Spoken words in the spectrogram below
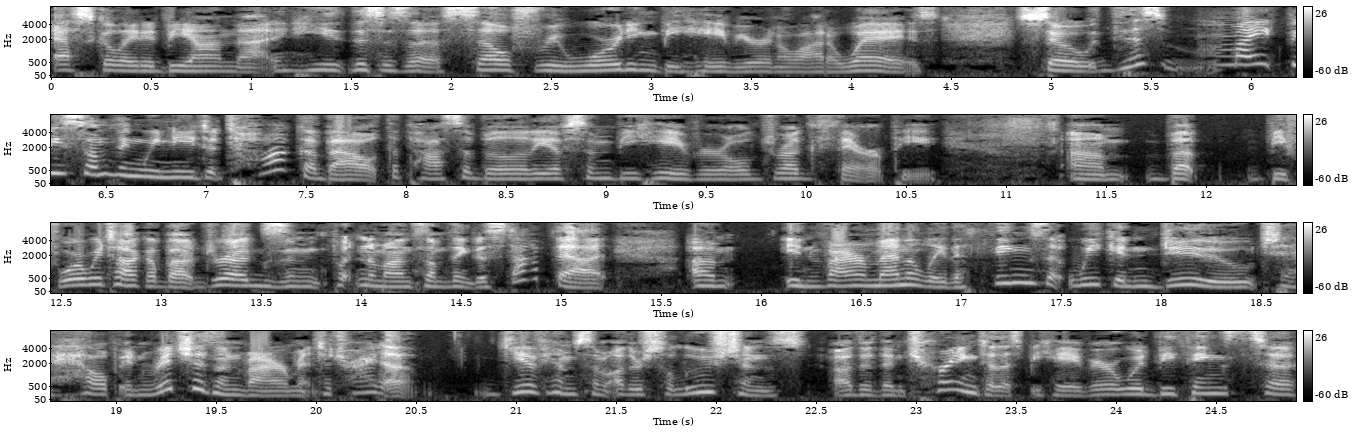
escalated beyond that, and he this is a self-rewarding behavior in a lot of ways. So this might be something we need to talk about: the possibility of some behavioral drug therapy. Um, but before we talk about drugs and putting them on something to stop that, um, environmentally, the things that we can do to help enrich his environment to try to give him some other solutions other than turning to this behavior would be things to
